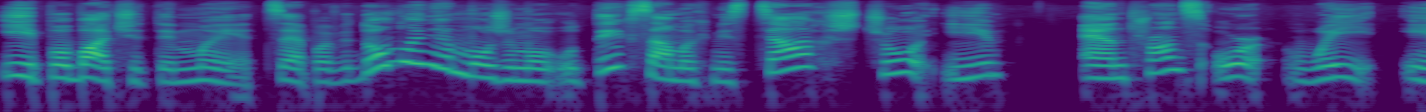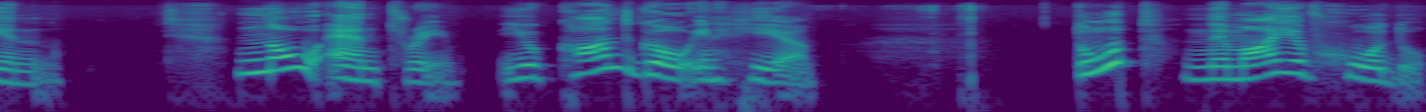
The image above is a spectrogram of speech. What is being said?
І побачити ми це повідомлення можемо у тих самих місцях, що і entrance or way in. No entry. You can't go in here. Тут немає входу.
